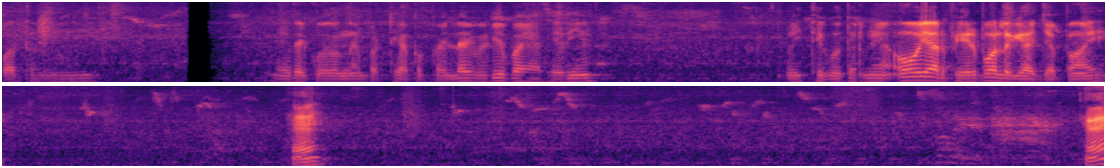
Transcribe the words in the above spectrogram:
ਪਤਾ ਨਹੀਂ। ਤੁਹਾਨੂੰ ਇਹਦੇ ਕੁਤਰਨੇ ਪੱਠੇ, ਆਪਾਂ ਪਹਿਲਾਂ ਵੀਡੀਓ ਪਾਈਆਂ ਸੀ ਇਹਦੀਆਂ। ਇੱਥੇ ਕੁਤਰਨੇ ਆ। ਉਹ ਯਾਰ ਫੇਰ ਭੁੱਲ ਗਿਆ ਅੱਜ ਆਪਾਂ ਇਹ। ਹੈ? ਹੈ?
